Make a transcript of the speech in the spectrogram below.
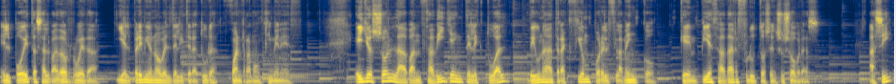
el poeta Salvador Rueda y el Premio Nobel de Literatura Juan Ramón Jiménez. Ellos son la avanzadilla intelectual de una atracción por el flamenco que empieza a dar frutos en sus obras. Así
